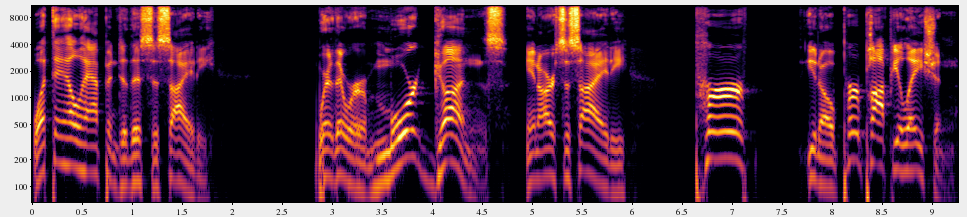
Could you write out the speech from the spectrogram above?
What the hell happened to this society where there were more guns in our society per you know per population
